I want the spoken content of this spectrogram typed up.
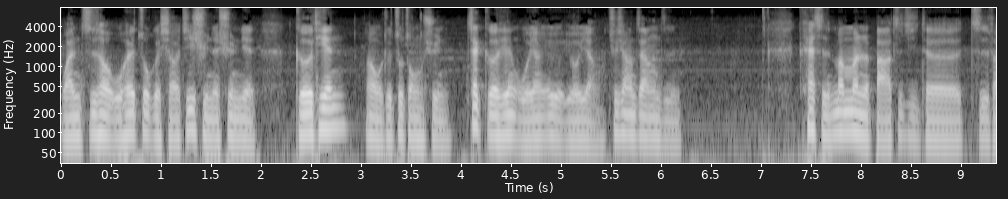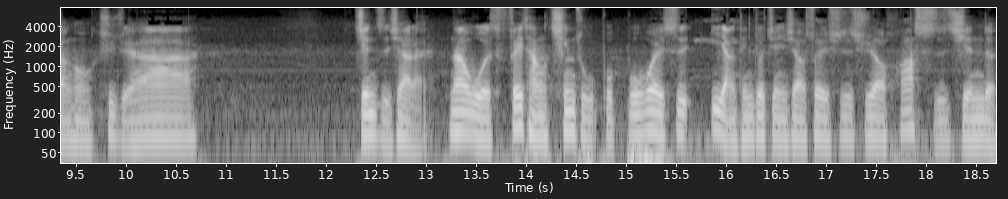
完之后，我会做个小肌群的训练。隔天那我就做中训，再隔天我一样又有有氧，就像这样子。开始慢慢的把自己的脂肪哦去给它减脂下来。那我非常清楚，我不会是一两天就见效，所以是需要花时间的。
